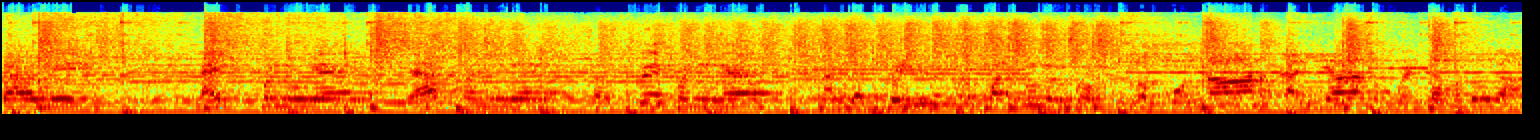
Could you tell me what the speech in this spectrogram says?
எல்லாருமே லைக் பண்ணுங்க ஷேர் பண்ணுங்க சப்ஸ்கிரைப் பண்ணுங்க. அந்த பெல் பட்டன் இருக்கும். உங்க பொண்ணான கையால் அந்த பெண்ணை மட்டும் கொஞ்சம்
